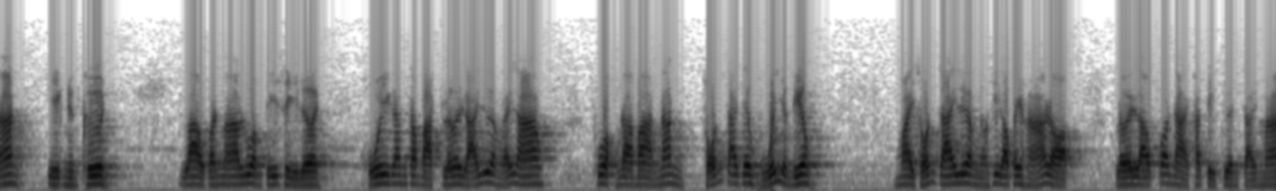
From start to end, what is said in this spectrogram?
นั้นอีกหนึ่งคืน เล่ากันมาร่วมตีสี่เลย คุยกันสะบัดเลยหลายเรื่องหลายราว พวกดาบานนั่นสนใจแต่หวยอย่างเดียว ไม่สนใจเรื่องหนึ่งที่เราไปหาหรอก เลยเราก็ได้คติเตือนใจมา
